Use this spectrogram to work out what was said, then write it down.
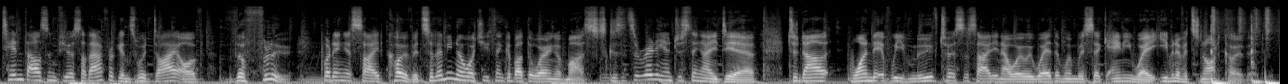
10,000 fewer South Africans would die of the flu, putting aside COVID. So let me know what you think about the wearing of masks because it's a really interesting idea to now wonder if we've moved to a society now where we wear them when we're sick anyway, even if it's not COVID.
